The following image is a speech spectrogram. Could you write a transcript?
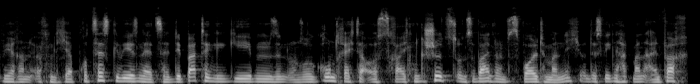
wäre ein öffentlicher Prozess gewesen, da hätte es eine Debatte gegeben, sind unsere Grundrechte ausreichend geschützt und so weiter. Und das wollte man nicht. Und deswegen hat man einfach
